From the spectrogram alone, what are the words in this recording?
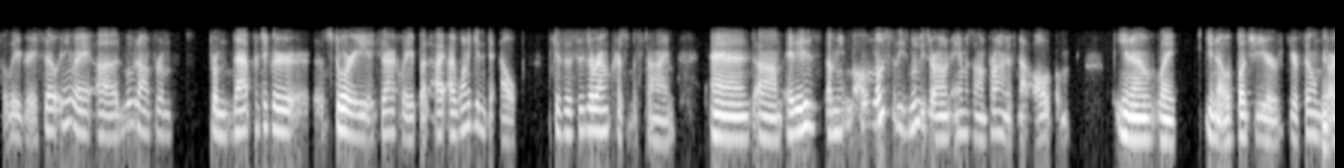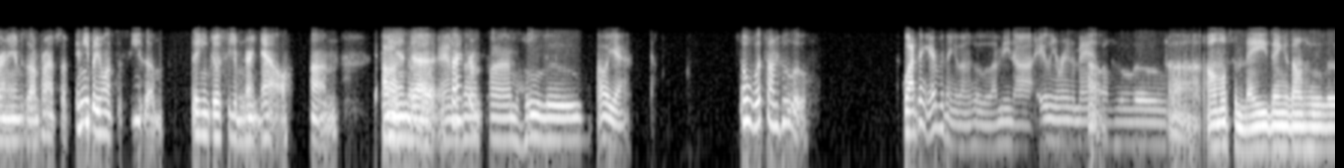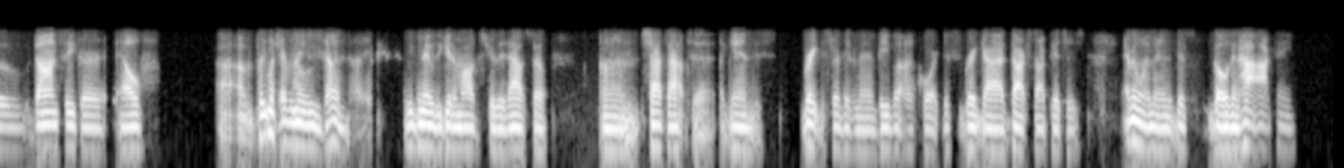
totally agree. So anyway, uh moving on from from that particular story exactly, but I, I want to get into Elf because this is around Christmas time, and um it is. I mean, most of these movies are on Amazon Prime, if not all of them. You know, like you know, a bunch of your your films are on Amazon Prime. So if anybody wants to see them, they can go see them right now. Um, Uh, and so uh, Amazon from Prime, Hulu. Oh yeah. oh, what's on Hulu? Well, I think everything is on Hulu. I mean, uh, Alien Reign of Man is Oh. on Hulu. Uh, Almost Amazing is on Hulu. Dawnseeker, Elf. Um, pretty much every movie we've done, uh, we've been able to get them all distributed out. So, um, shouts out to again just great distributors, man. Viva Uncork, this great guy, Dark Star Pictures, everyone, man. This Golden High Octane,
